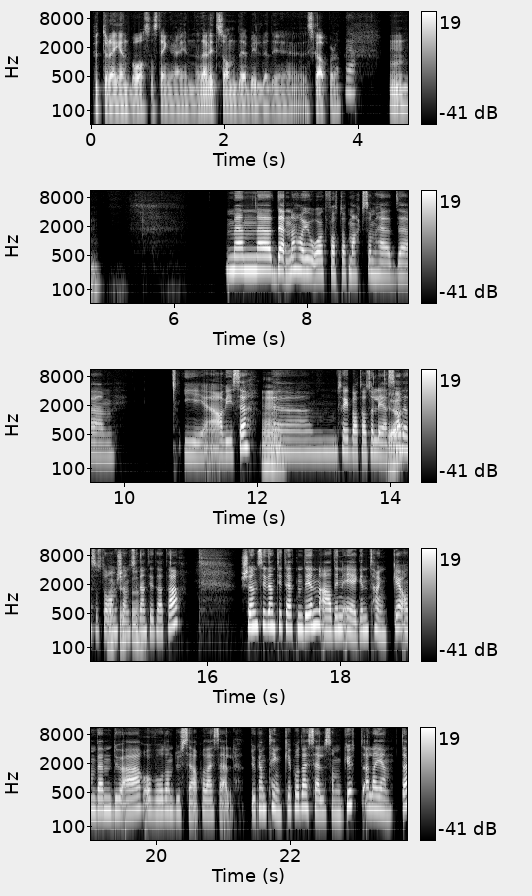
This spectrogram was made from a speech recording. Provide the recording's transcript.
putter deg i en bås og stenger deg inne. Det er litt sånn det bildet de skaper, da. Ja. Mm. Men uh, denne har jo òg fått oppmerksomhet uh, i aviser, aviser. uh, skal jeg bare ta og lese Mm. Ja, det som står om kjønnsidentitet her? Kjønnsidentiteten din er din egen tanke om hvem du er og hvordan du ser på deg selv. Du kan tenke på deg selv som gutt eller jente,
